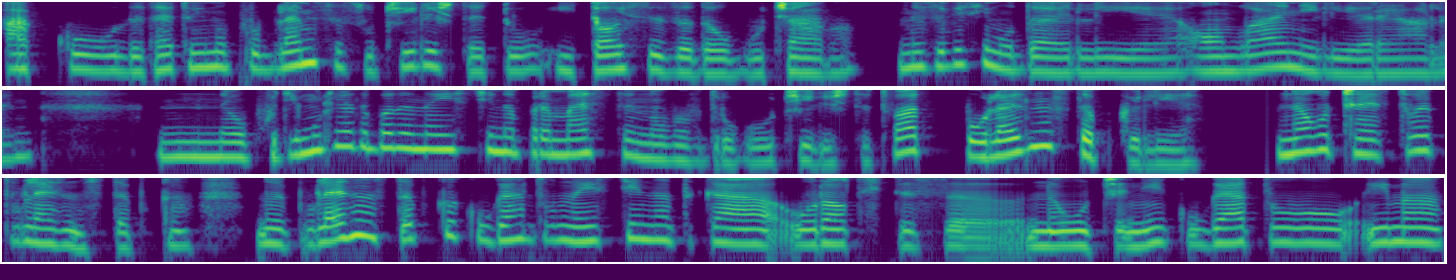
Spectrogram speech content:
Ако детето има проблем с училището и той се задълбочава, независимо дали е онлайн или е реален, необходимо ли е да бъде наистина преместено в друго училище? Това полезна стъпка ли е? Много често е полезна стъпка, но е полезна стъпка, когато наистина така уроците са научени, когато има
